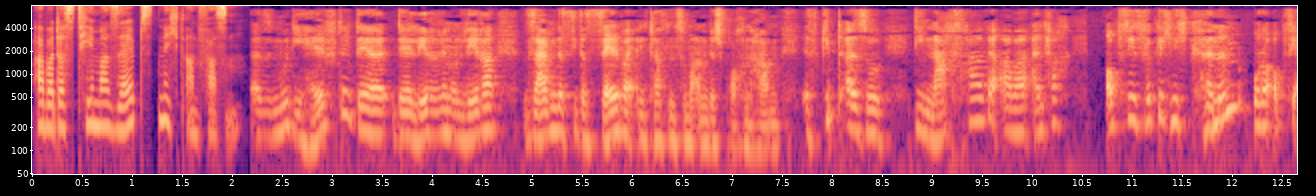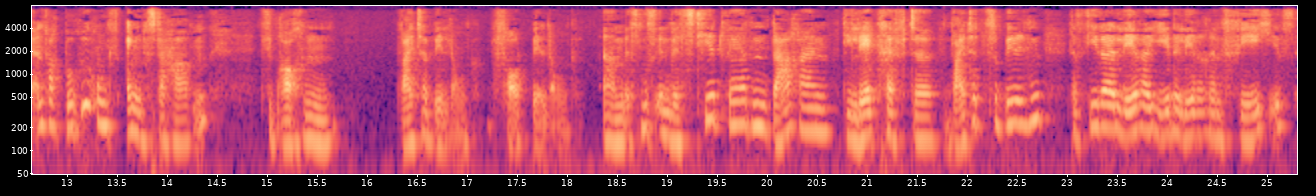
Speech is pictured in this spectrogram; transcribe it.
aber das Thema selbst nicht anfassen. Also nur die Hälfte der, der Lehrerinnen und Lehrer sagen, dass sie das selber im Klassenzimmer angesprochen haben. Es gibt also die Nachfrage, aber einfach, ob sie es wirklich nicht können oder ob sie einfach Berührungsängste haben. Sie brauchen Weiterbildung, Fortbildung. Ähm, es muss investiert werden darein, die Lehrkräfte weiterzubilden, dass jeder Lehrer, jede Lehrerin fähig ist,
